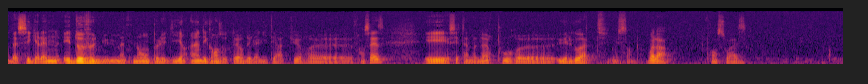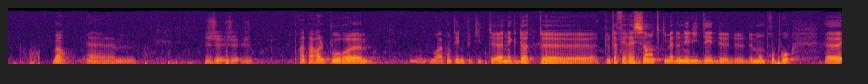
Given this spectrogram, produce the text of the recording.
bah, Ségalen est devenu, maintenant on peut le dire, un des grands auteurs de la littérature euh, française. Et c'est un honneur pour euh, Huel Goat, il me semble. Voilà, Françoise. Bon, euh, je, prends la parole pour vous raconter une petite anecdote tout à fait récente qui m'a donné l'idée de, mon propos. Euh,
